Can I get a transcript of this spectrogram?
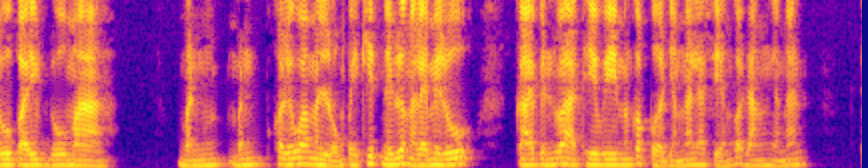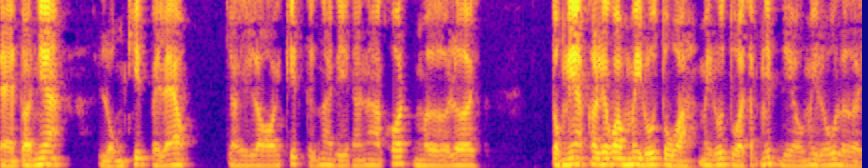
ดูไปดูมา มันมันเขาเรียกว่ามันหลงไปคิดในเรื่องอะไรไม่รู้ กลายเป็นว่าทีวีมันก็เปิดอย่างนั้นแล้วเสียงก็ดังอย่างนั้น แต่ตอนเนี้ยหลงคิดไปแล้ว ใจลอยคิดถึงอดีตอนาคตเมอเลย ตรงเนี้ยเขาเรียกว่าไม่รู้ตัว ไม่รู้ตัวสักนิดเดียวไม่รู้เลย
